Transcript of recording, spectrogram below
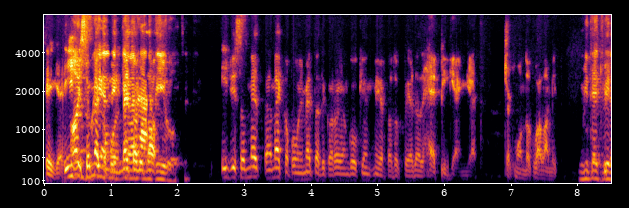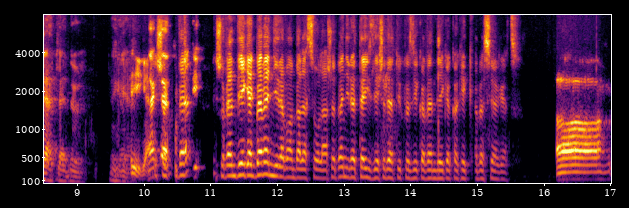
Igen, így viszont megkapom, hogy Metallica, így viszont megkapom, hogy Metallica rajongóként miért adok például Happy Ganget. Csak mondok valamit. Mint egy véletlenül. Igen. Igen. És, a, és a vendégekben mennyire van beleszólásod, mennyire te ízlésedet tükrözik a vendégek, akikkel beszélgetsz? A, a,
